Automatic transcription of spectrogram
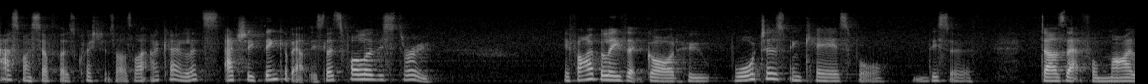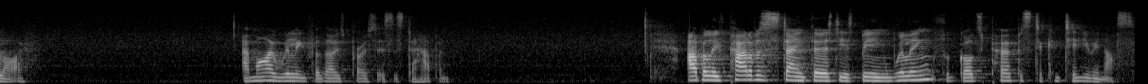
I asked myself those questions. I was like, okay, let's actually think about this. Let's follow this through. If I believe that God, who waters and cares for this earth, does that for my life, am I willing for those processes to happen? I believe part of a sustained thirsty is being willing for God's purpose to continue in us.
